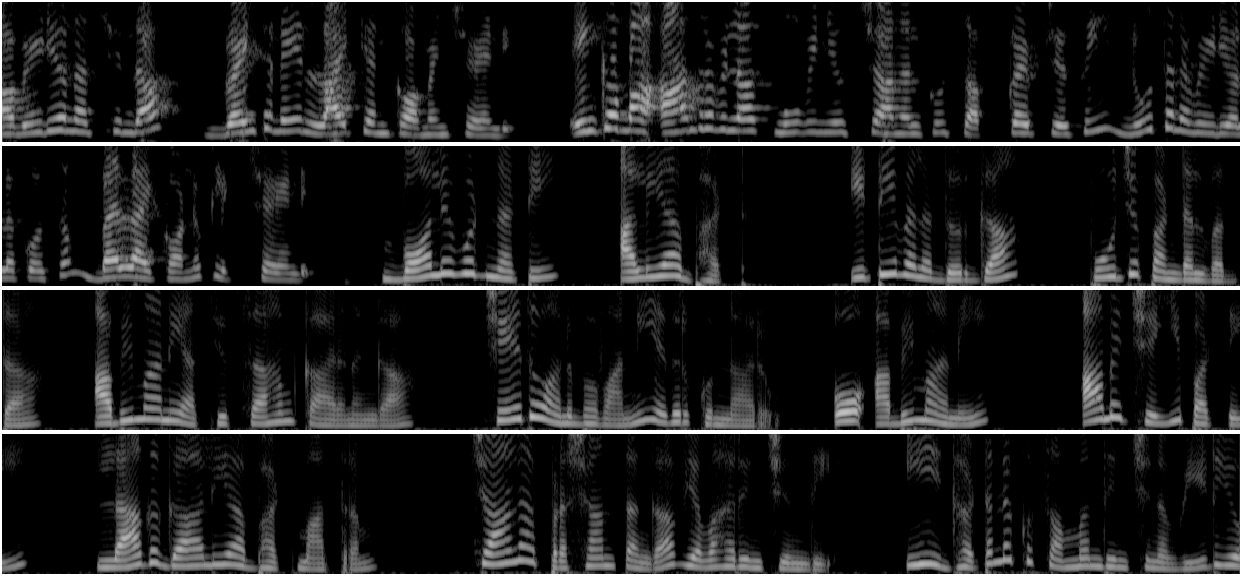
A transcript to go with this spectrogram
ఆ వీడియో నచ్చిందా? వెంటనే లైక్ అండ్ కామెంట్ చేయండి. ఇంకా మా ఆంధ్ర విలాస్ మూవీ న్యూస్ ఛానల్కు సబ్స్క్రైబ్ చేసి నూతన వీడియోల కోసం బెల్ ఐకాన్ను క్లిక్ చేయండి. బాలీవుడ్ నటి అలియా భట్ ఇటీవల దుర్గా పూజ పండల్ వద్ద అభిమాని అత్యుత్సాహం కారణంగా చేదు అనుభవాన్ని ఎదుర్కొన్నారు. ఓ అభిమాని ఆమె చెయ్యి పట్టి లాగగాలియా భట్ మాత్రం చాలా ప్రశాంతంగా వ్యవహరించింది. ఈ ఘటనకు సంబంధించిన వీడియో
